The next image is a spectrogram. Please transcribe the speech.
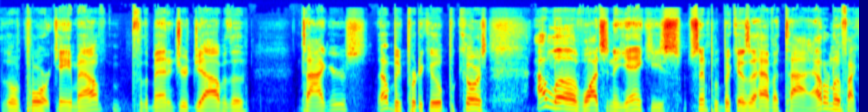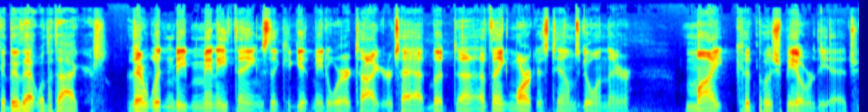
The report came out for the manager job of the Tigers. That would be pretty cool. Of course, I love watching the Yankees simply because I have a tie. I don't know if I could do that with the Tigers. There wouldn't be many things that could get me to wear a Tigers hat, but uh, I think Marcus Thames going there might could push me over the edge.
